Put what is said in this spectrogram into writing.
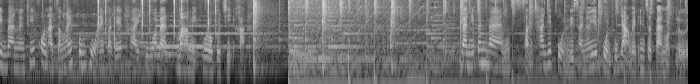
อีกแบรนด์หนึ่งที่คนอาจจะไม่คุ้นหูในประเทศไทย ชื่อว่าแบรนด์มาเมคุโรกุจิค่ะ แบรนด์นี้เป็นแบรนด์สัญชาติญี่ปุ่น ดีไซเนอร์ญี่ปุ่น ทุกอย่าง made in Japan หมดเลย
